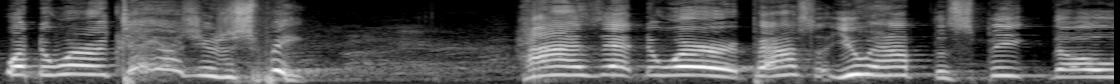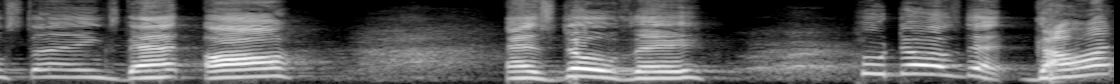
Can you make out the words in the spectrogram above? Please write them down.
what the word tells you to speak. How is that the word, Pastor? You have to speak those things that are as though they. Who does that? God.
